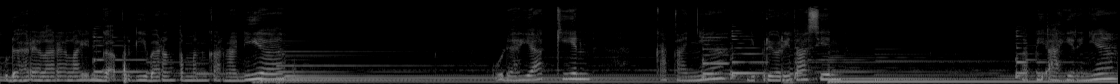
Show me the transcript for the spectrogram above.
Udah rela-relain gak pergi bareng temen karena dia. Udah yakin katanya diprioritasin. Tapi akhirnya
